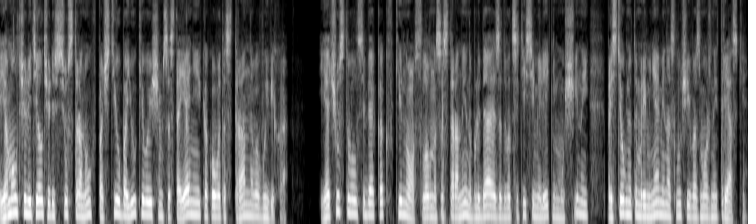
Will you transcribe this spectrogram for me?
Я молча летел через всю страну в почти убаюкивающем состоянии какого-то странного вывиха. Я чувствовал себя как в кино, словно со стороны наблюдая за 27-летним мужчиной, пристегнутым ремнями на случай возможной тряски.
